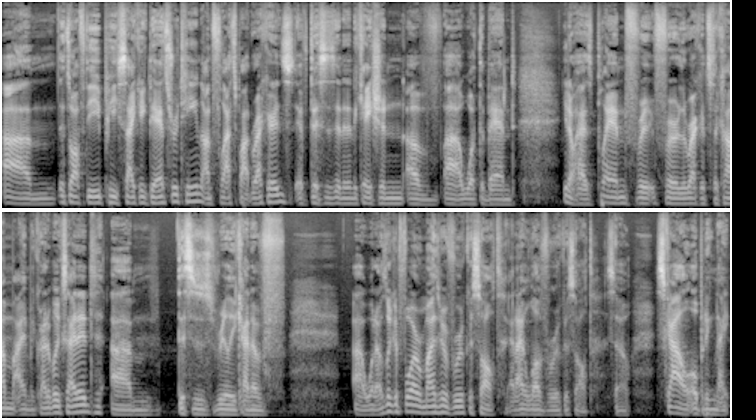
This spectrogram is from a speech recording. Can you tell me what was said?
Um, it's off the EP Psychic Dance Routine on Flat Spot Records. If this is an indication of uh, what the band, you know, has planned for for the records to come, I'm incredibly excited. Um, this is really kind of uh, what I was looking for. Reminds me of Veruca Salt, and I love Veruca Salt. So, Scowl opening night.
